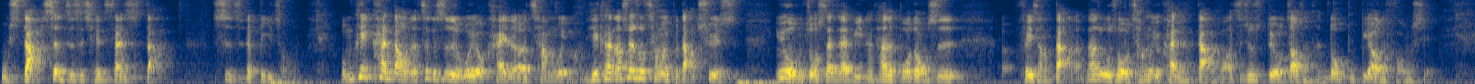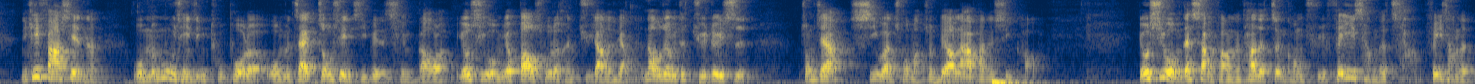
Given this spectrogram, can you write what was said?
五十大，甚至是前三十大市值的币种。我们可以看到呢，这个是我有开的仓位嘛？你可以看到，虽然说仓位不大，确实，因为我们做山寨币呢，它的波动是呃非常大的。那如果说我仓位又开得很大的话，这就是对我造成很多不必要的风险。你可以发现呢，我们目前已经突破了我们在周线级别的前高了，尤其我们又爆出了很巨大的量能，那我认为这绝对是庄家吸完筹码准备要拉盘的信号。尤其我们在上方呢，它的真空区非常的长，非常的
